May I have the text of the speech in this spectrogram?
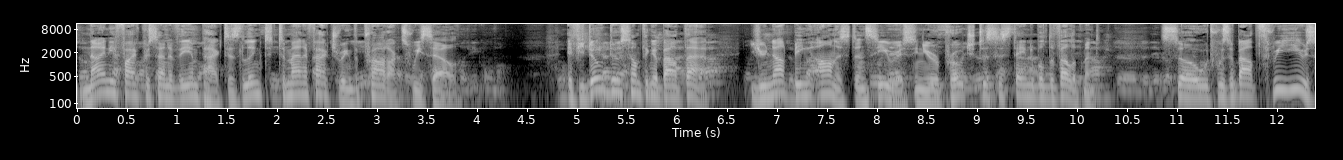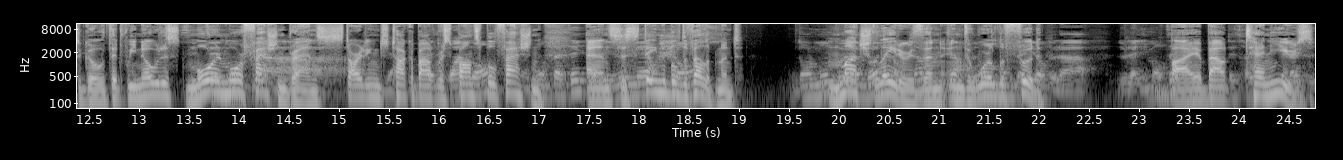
95% of the impact is linked to manufacturing the products we sell. If you don't do something about that, you're not being honest and serious in your approach to sustainable development. So it was about three years ago that we noticed more and more fashion brands starting to talk about responsible fashion and sustainable development. Much later than in the world of food, by about 10 years.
